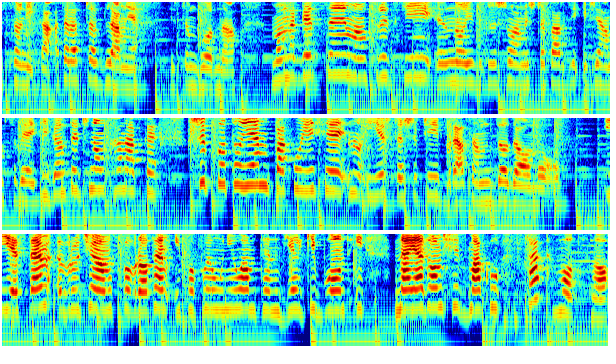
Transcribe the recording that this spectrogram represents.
Sonika. A teraz czas dla mnie. Jestem głodna. Mam nuggetsy, mam frytki, no i zgrzeszyłam jeszcze bardziej i wzięłam sobie gigantyczną kanapkę. Szybko to jem, pakuję się, no i jeszcze szybciej wracam do domu. Jestem, wróciłam z powrotem i popełniłam ten wielki błąd i najadłam się w maku tak mocno,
